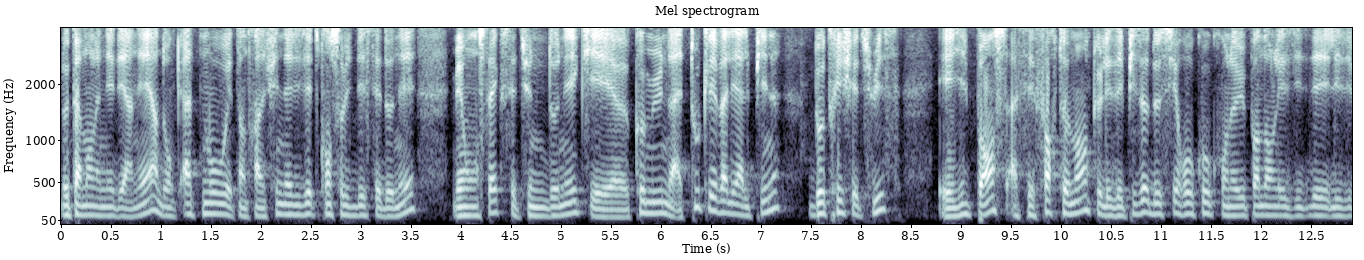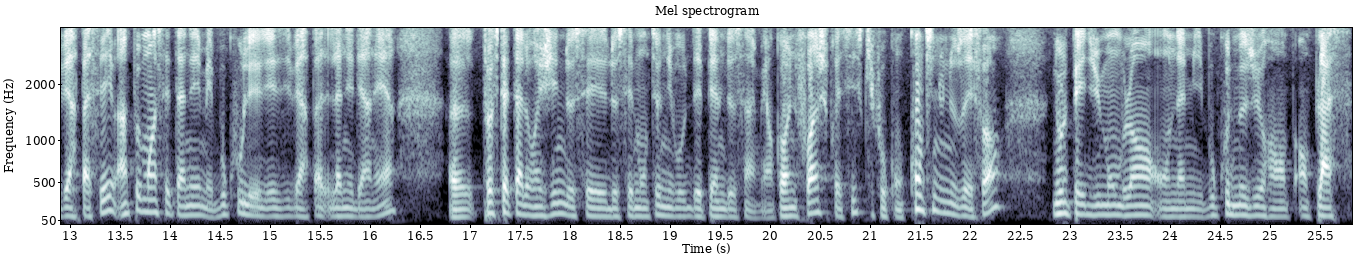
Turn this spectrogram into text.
notamment l'année dernière, donc Atmo est en train de finaliser, de consolider ces données, mais on sait que c'est une donnée qui est euh, commune à toutes les vallées alpines, d'Autriche et de Suisse, et il pense assez fortement que les épisodes de sirocco qu'on a eu pendant les, hivers passés, un peu moins cette année, mais beaucoup les, hivers l'année dernière, euh, peuvent être à l'origine de ces, montées au niveau des PM2,5. Mais encore une fois, je précise qu'il faut qu'on continue nos efforts. Nous, le pays du Mont Blanc, on a mis beaucoup de mesures en, en place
